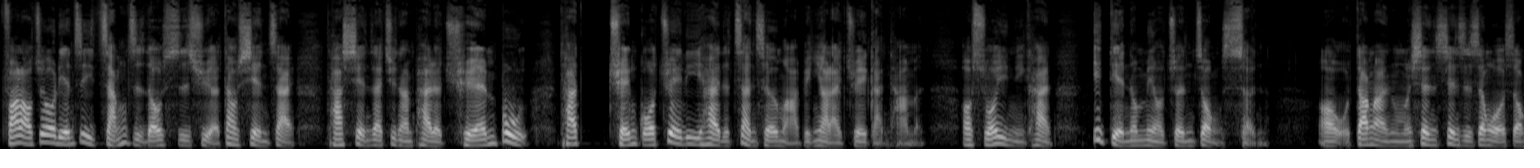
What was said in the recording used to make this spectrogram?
法老最后连自己长子都失去了，到现在，他现在居然派了全部他全国最厉害的战车马兵要来追赶他们。哦，所以你看，一点都没有尊重神。哦，当然，我们现现实生活中，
